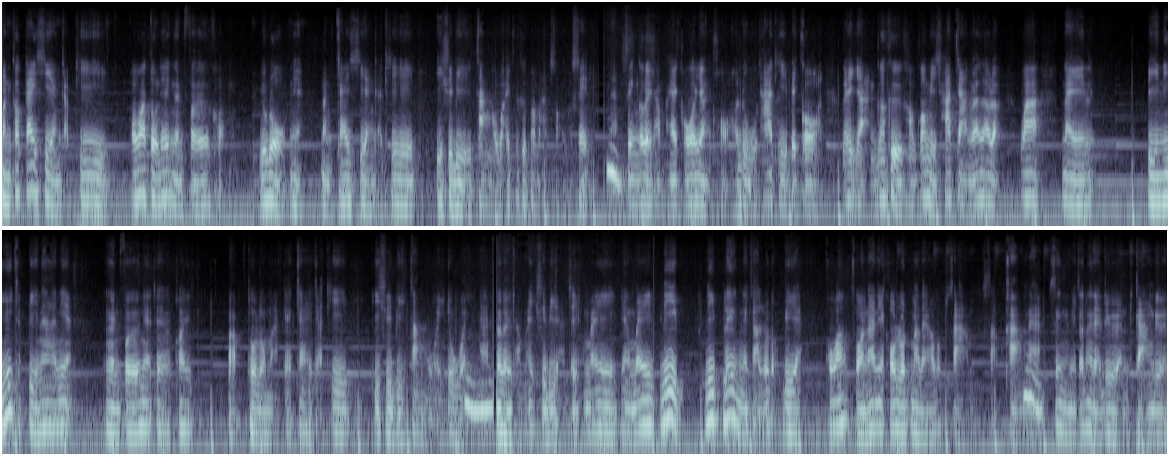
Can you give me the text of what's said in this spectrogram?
มันก็ใกล้เคียงกับที่ เพราะว่าตัวเลขเงินเฟ้อของยุโรปเนี่ย มันใกล้เคียงกับที่ ECB ตั้งเอาไว้ก็คือประมาณ2%นะซึ่งก็เลยทำให้เขาก็ยังขอดูท่าทีไปก่อน และอีกอย่างก็คือเขาก็มีคาดการณ์ไว้แล้วแหละว่าในปีนี้กับปีหน้าเนี่ยเงินเฟ้อเนี่ยจะค่อยปรับตัวลงมาใกล้ๆกับที่ ECB ตั้งเอาไว้ด้วยนะก็เลยทำให้ ECB อาจจะยังไม่ยังไม่รีบรีบเร่งในการลดดอกเบี้ย เพราะว่าก่อนหน้านี้เขาลดมาแล้วแบบสามสามครั้งอืนะมซึ่งอันนี้ก็ตั้งแต่เดือนกลางเดือน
